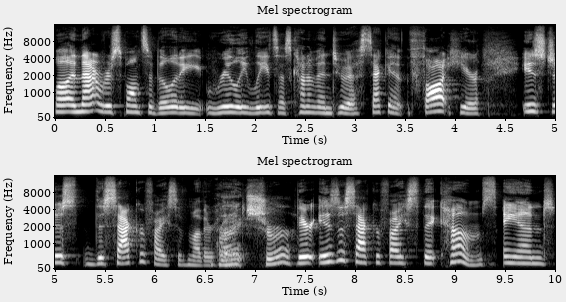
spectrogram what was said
Well, and that responsibility really leads us kind of into a second thought here is just the sacrifice of motherhood. Right, sure. There is a sacrifice that comes and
